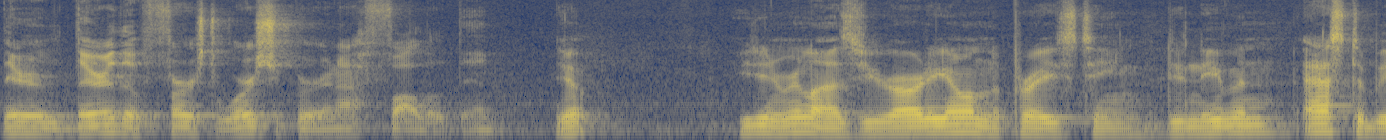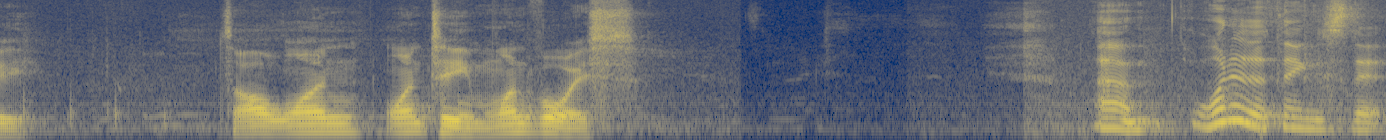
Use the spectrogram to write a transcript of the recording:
They're they're the first worshiper, and I followed them. Yep. You didn't realize you're already on the praise team. Didn't even ask to be. It's all one one team, one voice. Um, one of the things that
